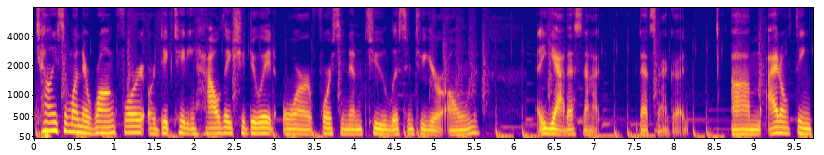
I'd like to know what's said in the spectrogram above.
telling someone they're wrong for it, or dictating how they should do it, or forcing them to listen to your own, yeah, that's not that's not good. Um, I don't think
